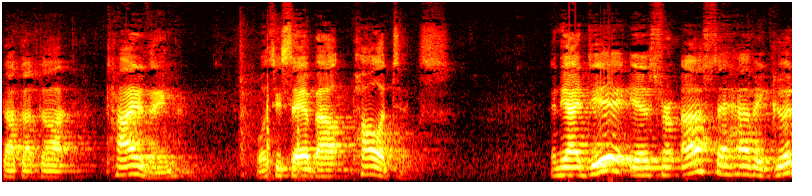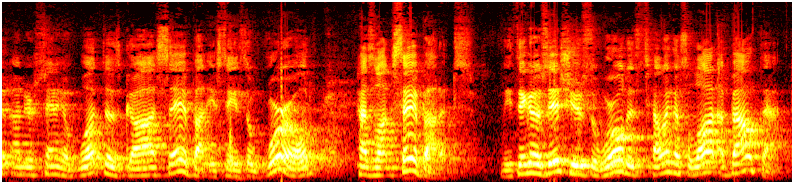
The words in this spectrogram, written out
dot, dot, dot, tithing. What's he say about politics? And the idea is for us to have a good understanding of what does God say about these things. The world has a lot to say about it. When you think of those issues, the world is telling us a lot about that.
